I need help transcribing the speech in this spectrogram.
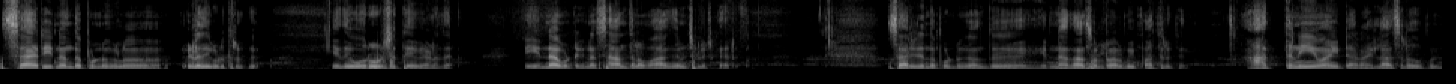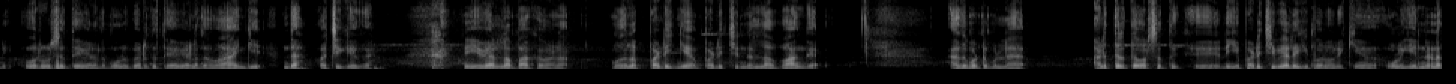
சரின்னு அந்த பொண்ணுங்களும் எழுதி கொடுத்துருக்கு. இது ஒரு வருஷம் தேவையானதை. என்ன பண்ணுறீங்கன்னா சாயந்தரம் வாங்கன்னு சொல்லியிருக்காரு. சரின்னு அந்த பொண்ணுங்க வந்து என்ன தான் சொல்கிறாரு போய் பார்த்துருக்கு அத்தனையும் வாங்கிட்டாரான் எல்லா செலவு பண்ணி ஒரு வருஷம் தேவையானதை மூணு பேருக்கு தேவையானதை வாங்கி இந்த வச்சுக்கோங்க. நீங்கள் வேலைலாம் பார்க்க வேணாம். முதல்ல படிங்க படித்து நல்லா வாங்க. அது மட்டும் இல்லை அடுத்தடுத்த வருஷத்துக்கு நீங்கள் படித்து வேலைக்கு போகிற வரைக்கும் உங்களுக்கு என்னென்ன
